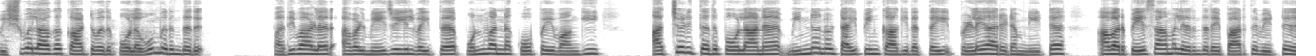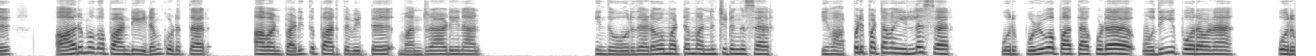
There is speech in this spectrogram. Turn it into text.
விஷுவலாக காட்டுவது போலவும் இருந்தது. பதிவாளர் அவள் மேஜையில் வைத்த பொன்வண்ண கோப்பை வாங்கி அச்சடித்தது போலான மின்னணு டைப்பிங் காகிதத்தை பிள்ளையாரிடம் நீட்ட அவர் பேசாமல் இருந்ததை பார்த்துவிட்டு ஆறுமுக பாண்டியிடம் கொடுத்தார் அவன் படித்து பார்த்துவிட்டு மன்றாடினான் இந்த ஒரு தடவை மட்டும் மன்னிச்சிடுங்க சார் இவன் அப்படிப்பட்டவன் இல்ல சார். ஒரு புழுவ பார்த்தா கூட ஒதுங்கி போறவன ஒரு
